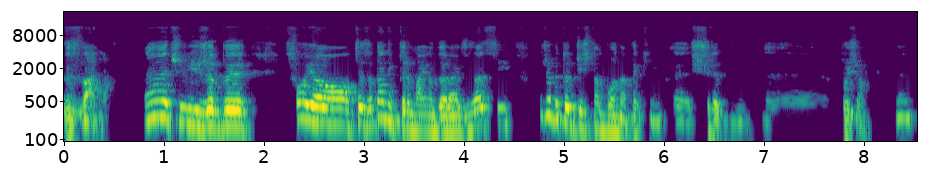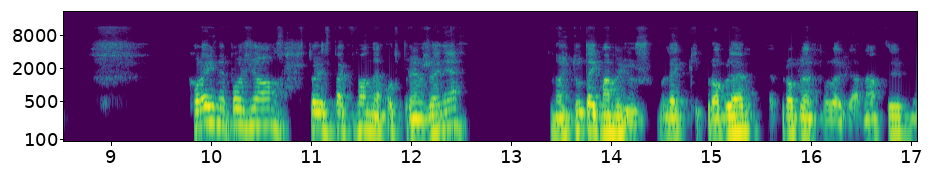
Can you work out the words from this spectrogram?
wyzwania. E, czyli żeby swoją, te zadanie, które mają do realizacji, żeby to gdzieś tam było na takim e, średnim e, poziomie. Kolejny poziom to jest tak zwane odprężenie. No i tutaj mamy już lekki problem. Problem polega na tym,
